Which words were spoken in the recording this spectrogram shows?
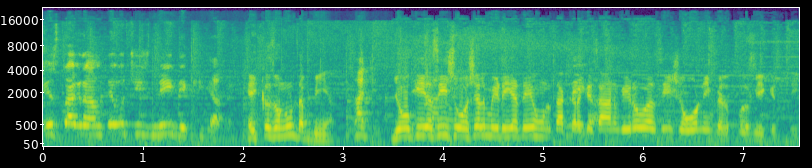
ਇੰਸਟਾਗ੍ਰam ਤੇ ਉਹ ਚੀਜ਼ ਨਹੀਂ ਦੇਖੀ ਜਾਂਦੀ ਇੱਕ ਤੁਹਾਨੂੰ ਡੱਬੀਆਂ ਹਾਂਜੀ। ਜੋ ਕਿ ਅਸੀਂ ਸੋਸ਼ਲ ਮੀਡੀਆ ਤੇ ਹੁਣ ਤੱਕ ਕਿਸਾਨ ਵੀਰੋ ਅਸੀਂ ਸ਼ੋਅ ਨਹੀਂ ਬਿਲਕੁਲ ਵੀ ਕੀਤੀ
